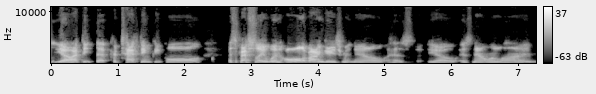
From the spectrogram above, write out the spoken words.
yeah, I think that protecting people, especially when all of our engagement now has you know is now online,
